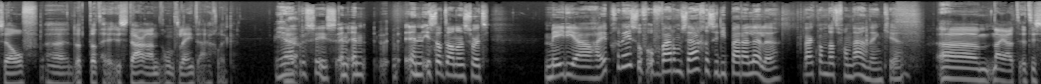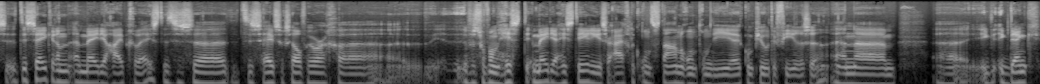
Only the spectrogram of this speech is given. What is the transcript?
zelf. dat, dat is daaraan ontleend eigenlijk. Ja, precies. En, en, en is dat dan een soort media-hype geweest? Of, of waarom zagen ze die parallellen? Waar kwam dat vandaan, denk je? Um, nou ja, het, is, het is zeker een, media-hype geweest. Het, is, uh, het is, heeft zichzelf heel erg. Uh, een soort van media-hysterie is er eigenlijk ontstaan rondom die uh, computervirussen. En. Uh, ik, ik, denk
